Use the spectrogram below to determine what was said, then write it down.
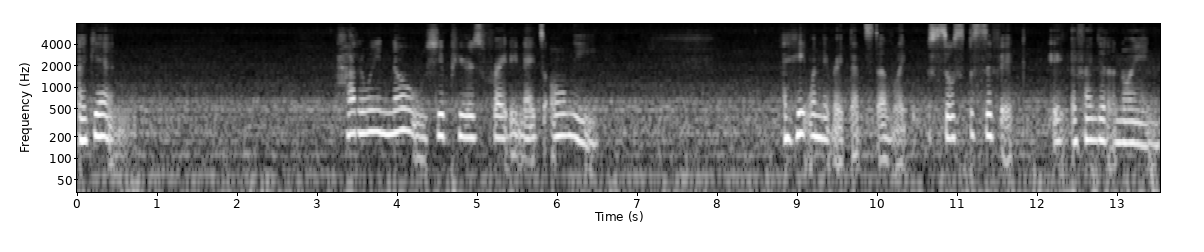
Again, how do we know she appears Friday nights only? I hate when they write that stuff, like so specific. It, I find it annoying,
